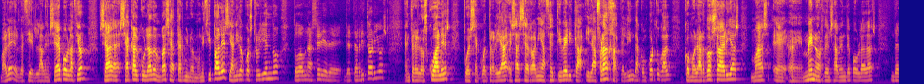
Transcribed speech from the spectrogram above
¿Vale? Es decir, la densidad de población se ha, calculado en base a términos municipales y han ido construyendo toda una serie de, territorios, entre los cuales pues, se encontraría esa serranía celtibérica y la franja que linda con Portugal como las dos áreas más, eh, eh, menos densamente pobladas de,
